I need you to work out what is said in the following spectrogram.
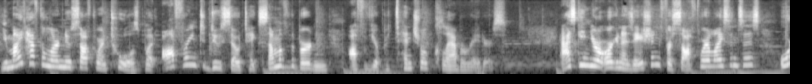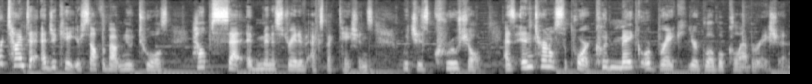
You might have to learn new software and tools, but offering to do so takes some of the burden off of your potential collaborators. Asking your organization for software licenses or time to educate yourself about new tools helps set administrative expectations, which is crucial as internal support could make or break your global collaboration.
